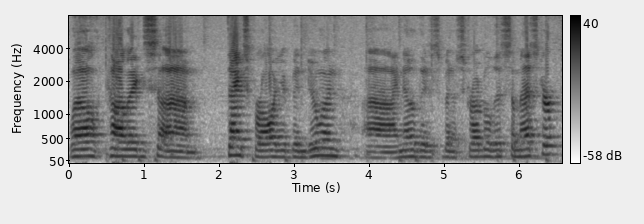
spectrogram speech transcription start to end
Well, colleagues, um, thanks for all you've been doing. Uh, I know that it's been a struggle this semester.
